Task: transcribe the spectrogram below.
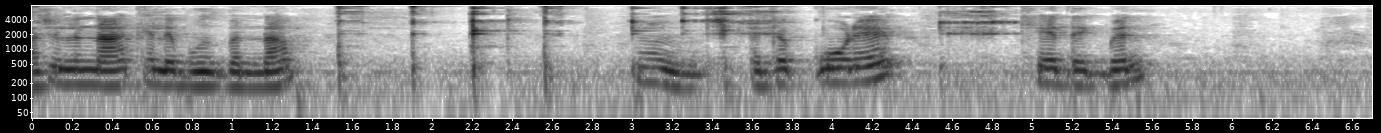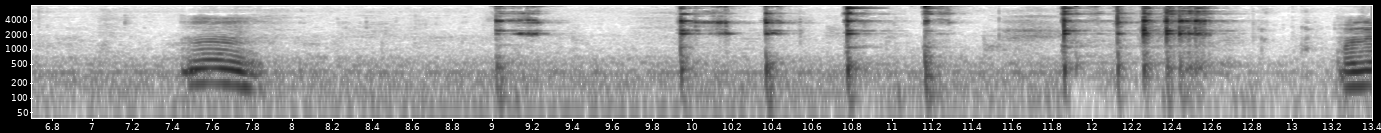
আসলে না খেলে বুঝবেন না হুম এটা করে খেয়ে দেখবেন হুম মানে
